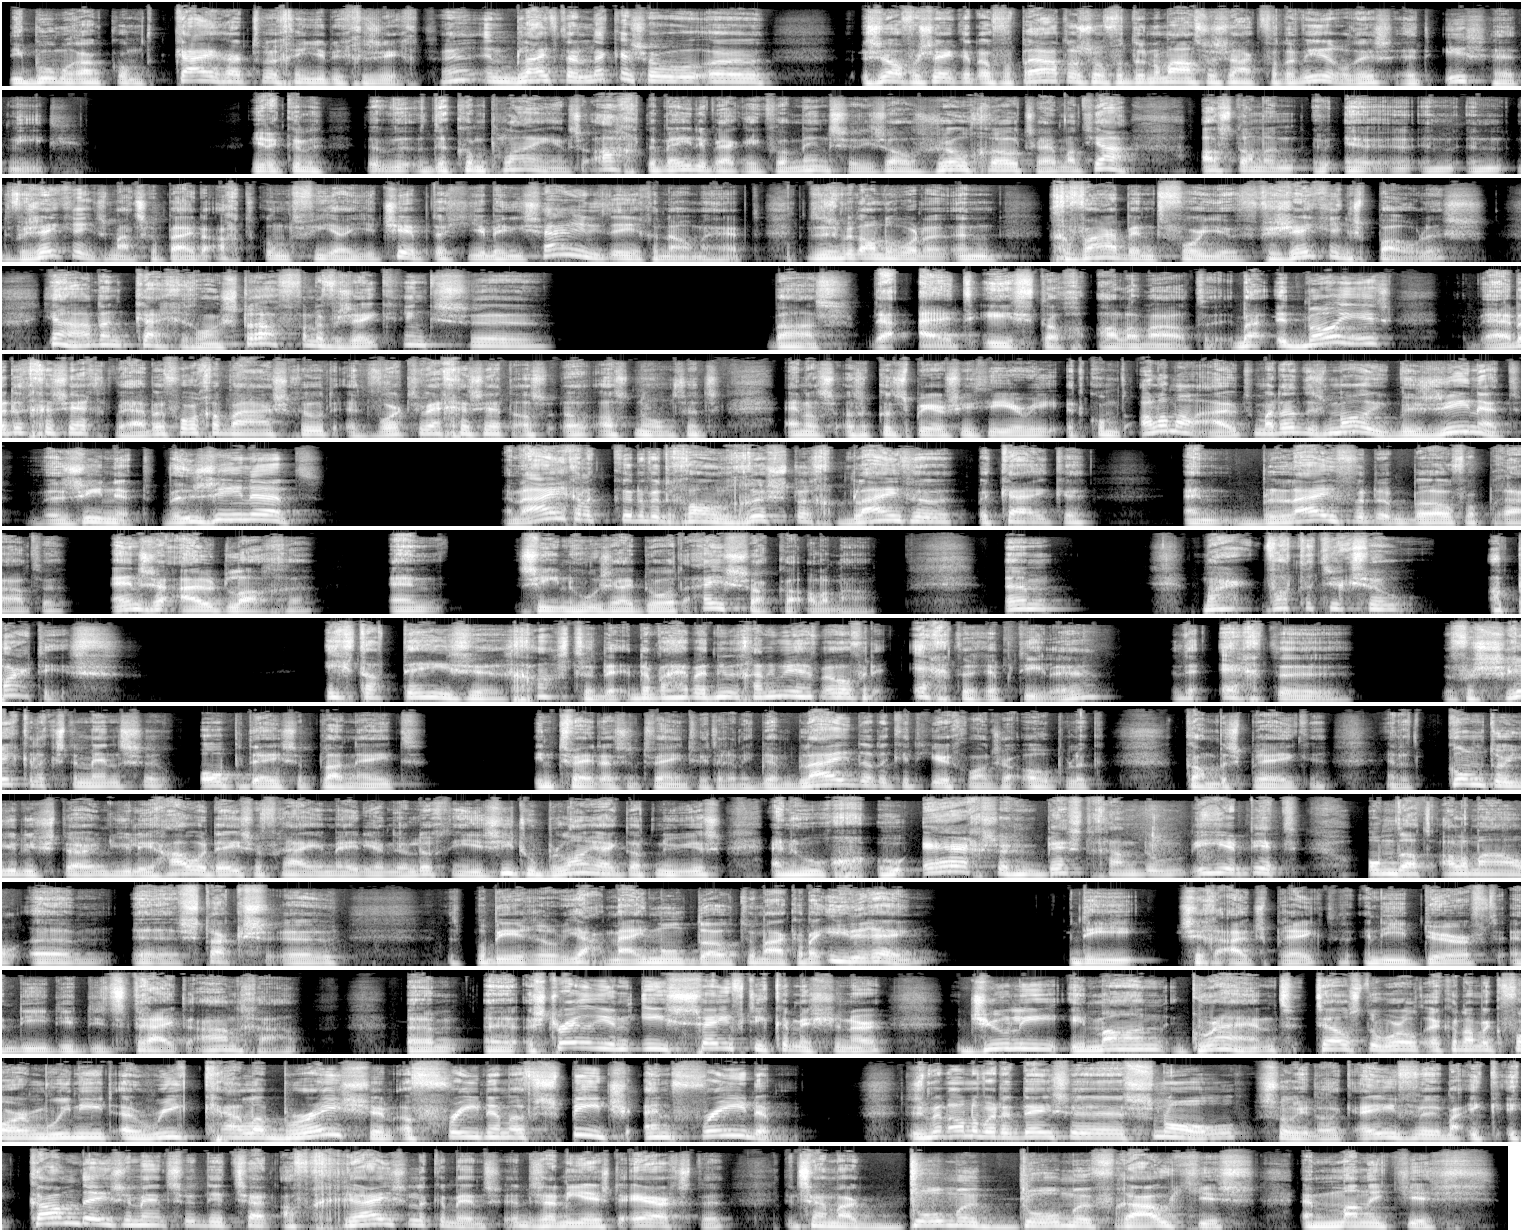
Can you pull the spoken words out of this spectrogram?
Die boemerang komt keihard terug in jullie gezicht. Hè? En blijft er lekker zo uh, zelfverzekerd over praten alsof het de normaalste zaak van de wereld is. Het is het niet. Hier kunnen, de, compliance, ach, de medewerking van mensen, die zal zo groot zijn. Want ja, als dan een, een, een verzekeringsmaatschappij erachter komt via je chip dat je je medicijnen niet ingenomen hebt, dus met andere woorden een gevaar bent voor je verzekeringspolis, ja, dan krijg je gewoon straf van de verzekeringsbaas. ja, het is toch allemaal. Te, maar het mooie is, we hebben het gezegd, we hebben voor gewaarschuwd. Het wordt weggezet als, als nonsens en als, als een conspiracy theory. Het komt allemaal uit, maar dat is mooi. We zien het, we zien het, we zien het. En eigenlijk kunnen we het gewoon rustig blijven bekijken en blijven erover praten en ze uitlachen en zien hoe zij door het ijs zakken allemaal. Ehm, maar wat natuurlijk zo apart is, is dat deze gasten, we hebben het nu, gaan nu even over de echte reptielen, de echte de verschrikkelijkste mensen op deze planeet in 2022. En ik ben blij dat ik het hier gewoon zo openlijk kan bespreken. En dat komt door jullie steun. Jullie houden deze vrije media in de lucht. En je ziet hoe belangrijk dat nu is. En hoe, hoe erg ze hun best gaan doen. Hier dit. Om dat allemaal uh, uh, straks uh, proberen ja, mijn mond dood te maken bij iedereen. Die zich uitspreekt. En die durft. En die die, die strijd aangaat. Um, Australian e-safety commissioner Julie Iman Grant tells the World Economic Forum we need a recalibration of freedom of speech and freedom. Dus met andere woorden, deze snol, sorry dat ik even, maar ik, ik kan deze mensen, dit zijn afgrijzelijke mensen, en die zijn niet eens de ergste, dit zijn maar domme, domme vrouwtjes en mannetjes.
